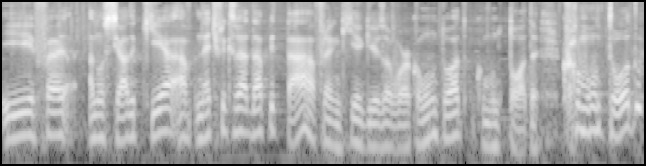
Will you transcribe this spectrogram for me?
E foi anunciado que a Netflix vai adaptar a franquia Gears of War como um todo, como um toda, como um todo,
